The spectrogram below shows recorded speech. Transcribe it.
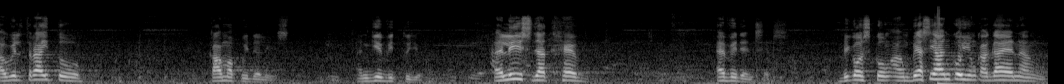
I will try to come up with a list and give it to you. A list that have evidences. Because kung ang basihan ko yung kagaya ng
